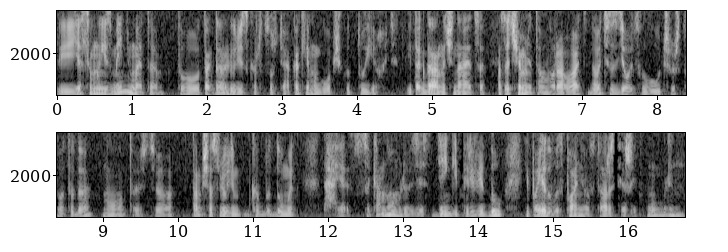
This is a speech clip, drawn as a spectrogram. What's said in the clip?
И если мы изменим это, то тогда люди скажут, слушайте, а как я могу вообще куда-то уехать? И тогда начинается, а зачем мне там воровать? Давайте сделать лучше что-то, да? Ну, то есть э, там сейчас люди как бы думают, да, я сэкономлю здесь, деньги переведу и поеду в Испанию в старости жить. Ну, блин,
